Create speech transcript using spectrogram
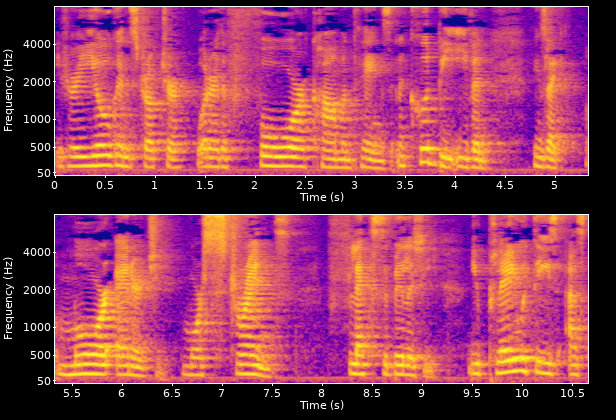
if you're a yoga instructor, what are the four common things? And it could be even things like more energy, more strength, flexibility. You play with these as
